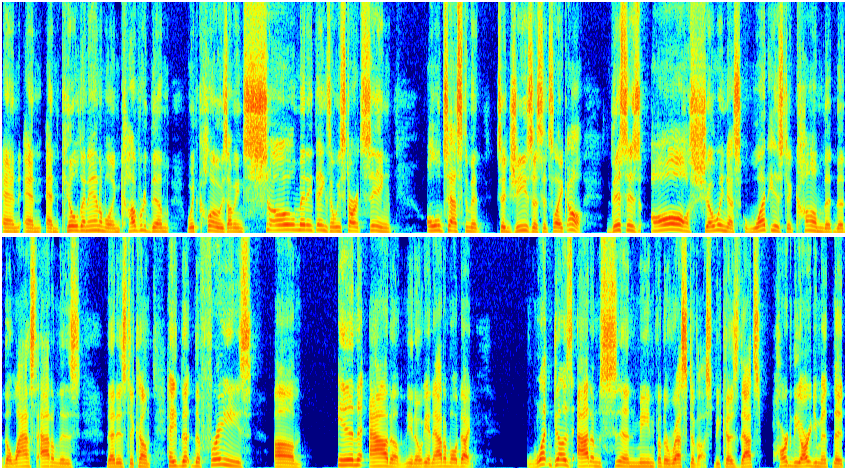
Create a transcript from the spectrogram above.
And and and killed an animal and covered them with clothes. I mean, so many things. And we start seeing Old Testament to Jesus. It's like, oh, this is all showing us what is to come, the, the, the last Adam that is that is to come. Hey, the, the phrase um, in Adam, you know, in Adam all died. What does Adam's sin mean for the rest of us? Because that's part of the argument that,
